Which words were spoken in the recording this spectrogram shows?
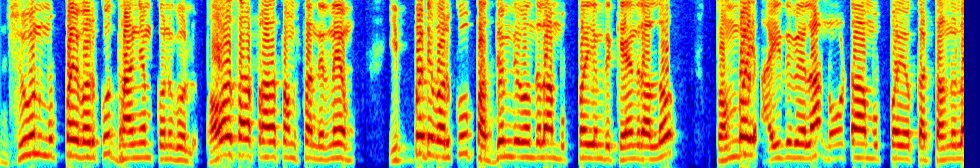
జూన్ ముప్పై వరకు ధాన్యం కొనుగోలు. పౌర సరఫరాల సంస్థ నిర్ణయం ఇప్పటి వరకు పద్దెనిమిది వందల ముప్పై ఎనిమిది కేంద్రాల్లో తొంభై ఐదు వేల నూట ముప్పై ఒక్క టన్నుల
